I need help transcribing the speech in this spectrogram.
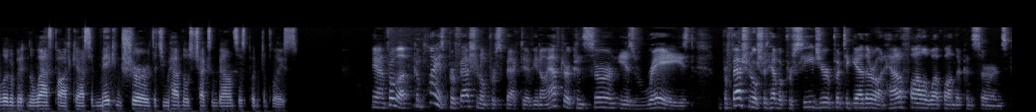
a little bit in the last podcast and making sure that you have those checks and balances put into place. Yeah, and from a compliance professional perspective, you know, after a concern is raised, the professional should have a procedure put together on how to follow up on the concerns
